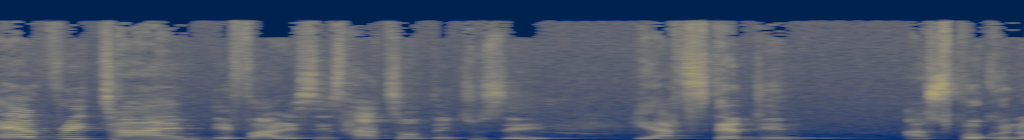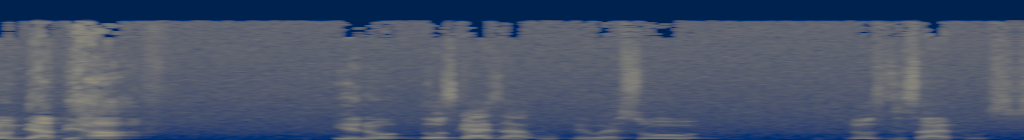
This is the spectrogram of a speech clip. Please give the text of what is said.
Every time the Pharisees had something to say, he had stepped in and spoken on their behalf. You know, those guys they were so those disciples.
